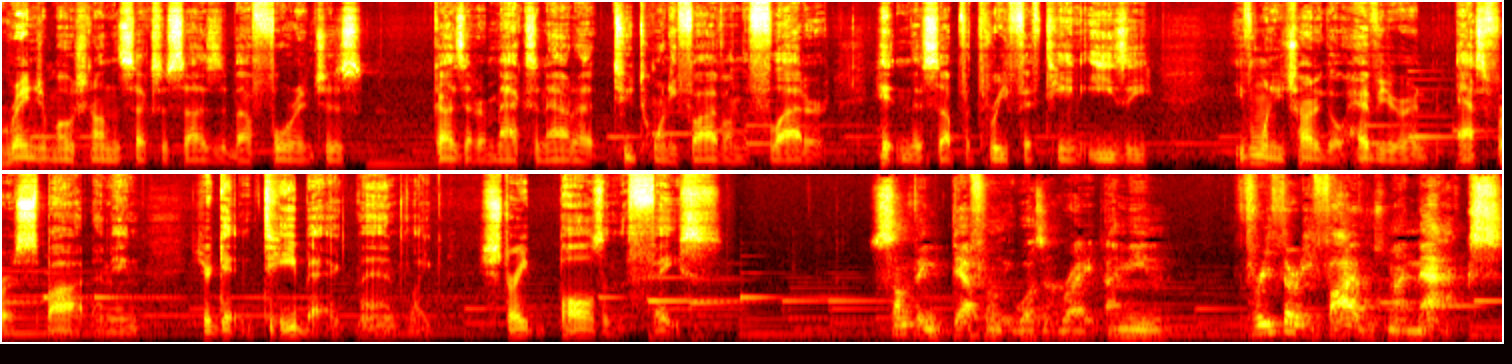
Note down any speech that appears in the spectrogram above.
Range of motion on this exercise is about four inches. Guys that are maxing out at 225 on the flat are hitting this up for 315 easy. Even when you try to go heavier and ask for a spot, I mean, you're getting teabagged, man. Like straight balls in the face. Something definitely wasn't right. I mean, 335 was my max,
